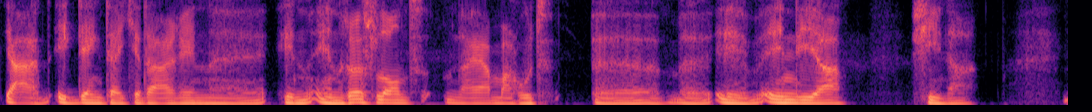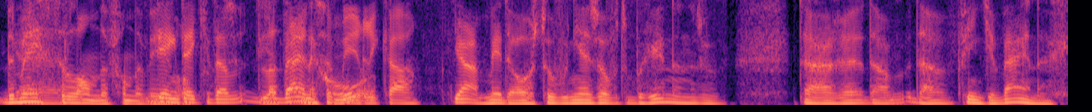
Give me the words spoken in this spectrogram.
Ja, ik denk dat je daar in, eh, in, in Rusland, nou ja, maar goed, in India, China. De meeste landen van de ik denk wereld. dat je daar Latijns-Amerika. Ja, Midden-Oosten hoef ik niet eens over te beginnen natuurlijk. Daar, daar, daar vind je weinig.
